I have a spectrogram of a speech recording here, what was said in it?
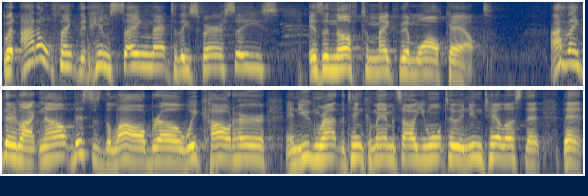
But I don't think that him saying that to these Pharisees is enough to make them walk out. I think they're like, no, this is the law, bro. We caught her, and you can write the Ten Commandments all you want to, and you can tell us that, that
